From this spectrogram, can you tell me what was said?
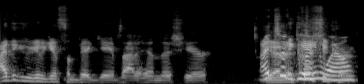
I think you're going to get some big games out of him this year. I Yeah, took the Christian Gainwell. Kirk.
